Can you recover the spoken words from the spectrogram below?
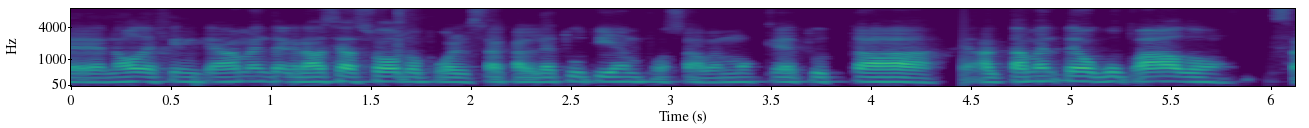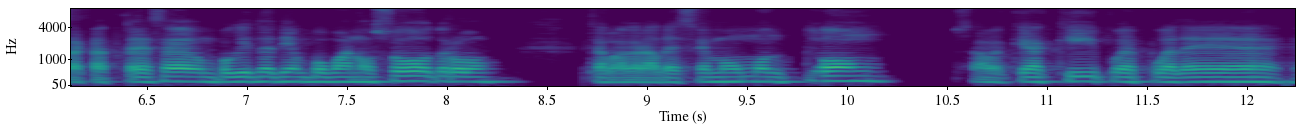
Eh, no, definitivamente gracias Soto por sacarle tu tiempo. Sabemos que tú estás altamente ocupado. Sacaste ese un poquito de tiempo para nosotros. Te lo agradecemos un montón. Sabes que aquí pues puedes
